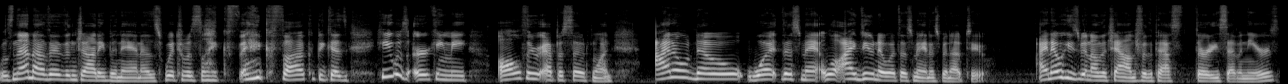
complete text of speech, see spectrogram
was none other than Johnny Bananas, which was like, thank fuck, because he was irking me all through episode one. I don't know what this man, well, I do know what this man has been up to. I know he's been on the challenge for the past 37 years.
